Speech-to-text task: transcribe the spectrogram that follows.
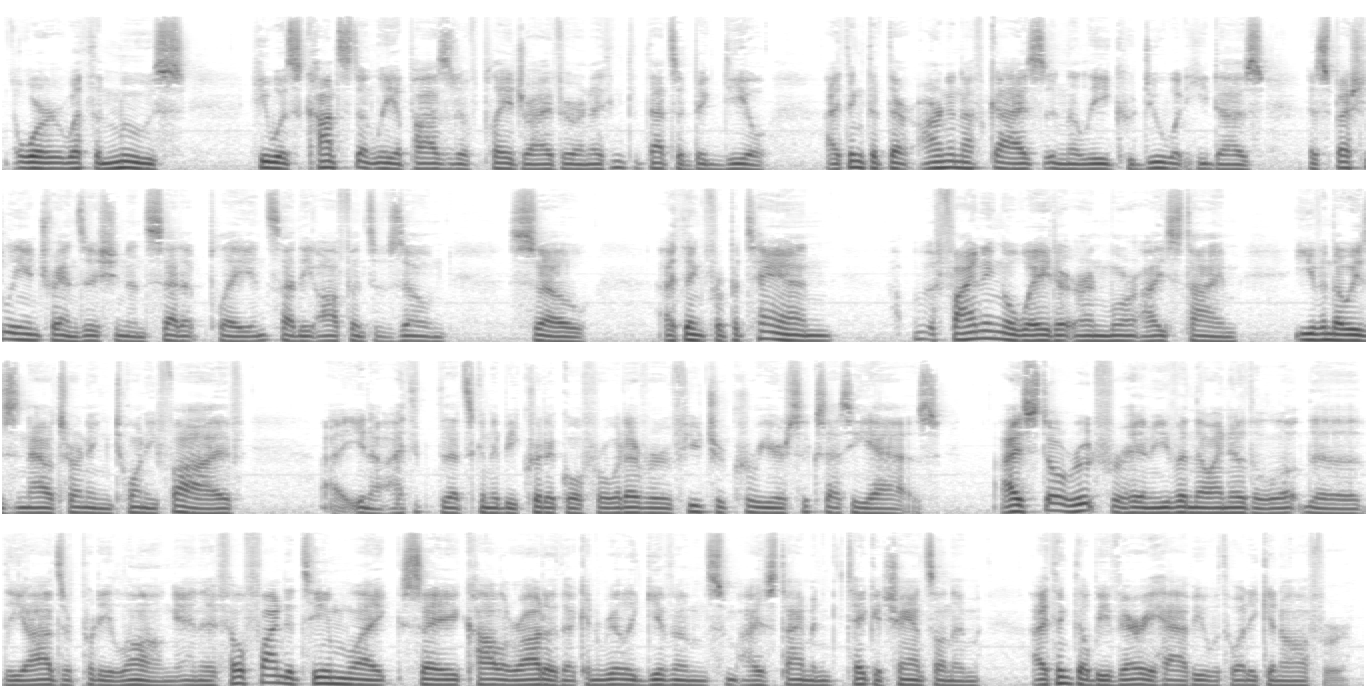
or with the Moose, he was constantly a positive play driver, and I think that that's a big deal. I think that there aren't enough guys in the league who do what he does, especially in transition and setup play inside the offensive zone. So I think for Petan, finding a way to earn more ice time, even though he's now turning 25, you know, I think that's going to be critical for whatever future career success he has. I still root for him, even though I know the the the odds are pretty long. And if he'll find a team like, say, Colorado that can really give him some ice time and take a chance on him, I think they'll be very happy with what he can offer.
